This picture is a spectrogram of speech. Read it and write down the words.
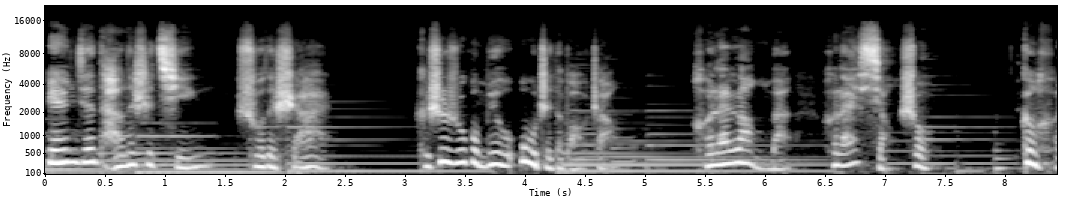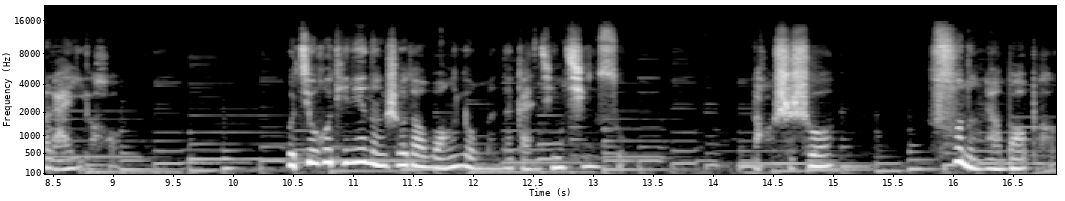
恋人间谈的是情，说的是爱，可是如果没有物质的保障，何来浪漫？何来享受？更何来以后？我几乎天天能收到网友们的感情倾诉。老实说，负能量爆棚，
